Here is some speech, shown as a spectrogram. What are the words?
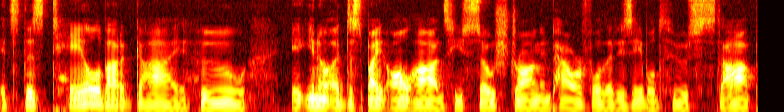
it's this tale about a guy who you know uh, despite all odds he's so strong and powerful that he's able to stop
